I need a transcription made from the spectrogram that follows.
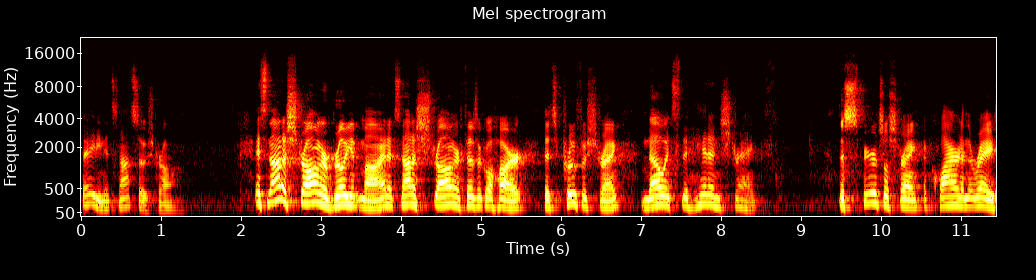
fading, it's not so strong. It's not a strong or brilliant mind, it's not a strong or physical heart that's proof of strength. No, it's the hidden strength, the spiritual strength acquired in the race.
